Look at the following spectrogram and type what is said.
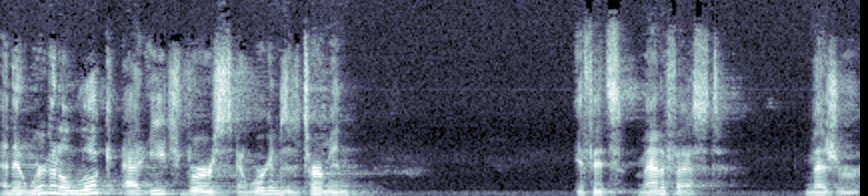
And then we're going to look at each verse and we're going to determine if it's manifest, measure,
